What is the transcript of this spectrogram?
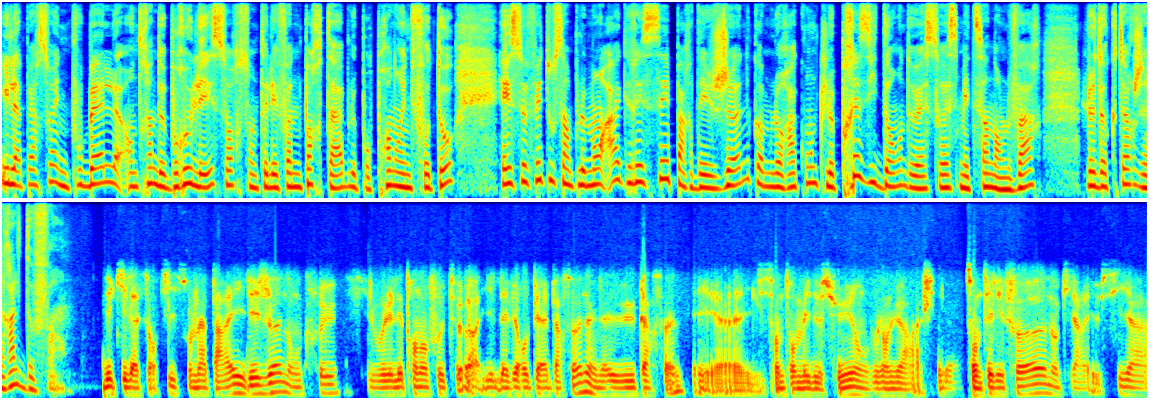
Il aperçoit une poubelle en train de brûler, sort son téléphone portable pour prendre une photo et se fait tout simplement agresser par des jeunes, comme le raconte le président de SOS médecin dans le Var, le docteur Gérald Dauphin. Dès qu'il a sorti son appareil, les jeunes ont cru qu'il voulait les prendre en photo. Il n'avait repéré personne, il n'avait vu personne. Et euh, ils sont tombés dessus en voulant lui arracher son téléphone. Donc il a réussi à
